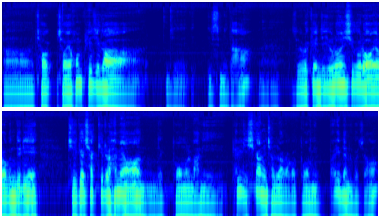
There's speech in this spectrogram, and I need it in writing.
어, 저 저의 홈페이지가 이제 있습니다. 예, 그래서 이렇게 이제 이런 식으로 여러분들이 즐겨 찾기를 하면 이제 도움을 많이 편리 시간을 절약하고 도움이 빨리 되는 거죠.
